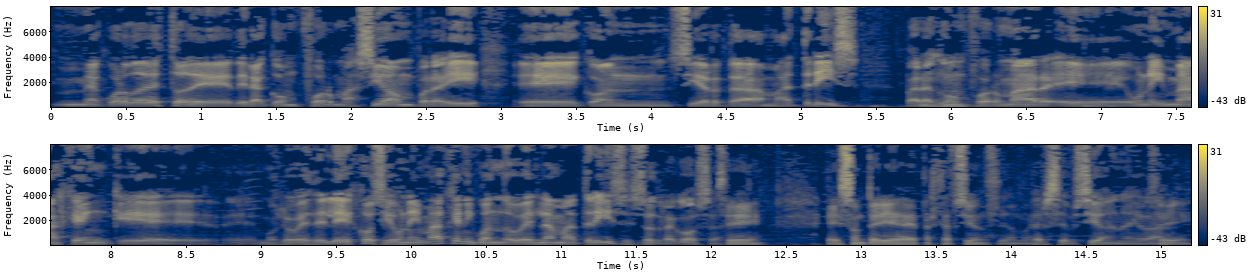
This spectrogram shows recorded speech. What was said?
Me acuerdo de esto de, de la conformación por ahí eh, con cierta matriz para conformar eh, una imagen que eh, vos lo ves de lejos y es una imagen y cuando ves la matriz es otra cosa. Sí, eh, son teorías de percepción, se llama. Percepción, ahí va. Sí.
